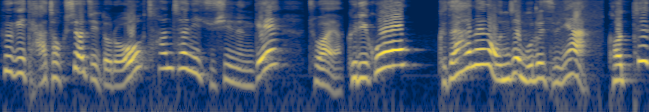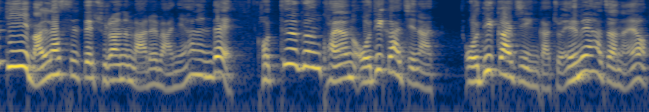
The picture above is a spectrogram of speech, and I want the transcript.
흙이 다 적셔지도록 천천히 주시는 게 좋아요. 그리고 그 다음에는 언제 물을 주냐? 겉흙이 말랐을 때 주라는 말을 많이 하는데 겉흙은 과연 어디까지나 어디까지인가 좀 애매하잖아요.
